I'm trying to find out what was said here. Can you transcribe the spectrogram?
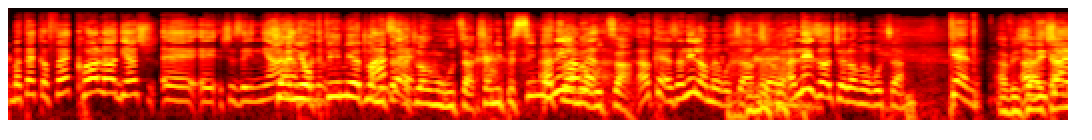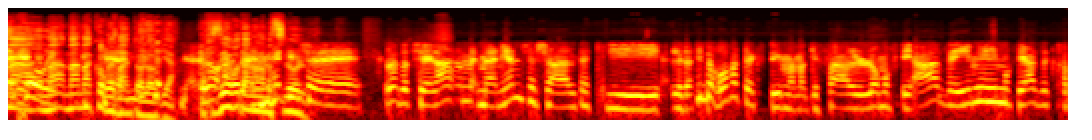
הבתי קפה, כל עוד יש, אה, אה, שזה עניין... כשאני אופטימי את לא, מצ... את לא מרוצה, כשאני פסימי את לא, לא מרוצה. אוקיי, אז אני לא מרוצה עכשיו. אני זאת שלא מרוצה. כן, אבישי, כמה, מה, מה קורה באנתולוגיה? תחזיר אותנו למסלול. לא, זאת שאלה מעניינת ששאלת, כי לדעתי ברוב הטקסטים המגפה לא מופיעה, ואם היא מופיעה זה ככה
